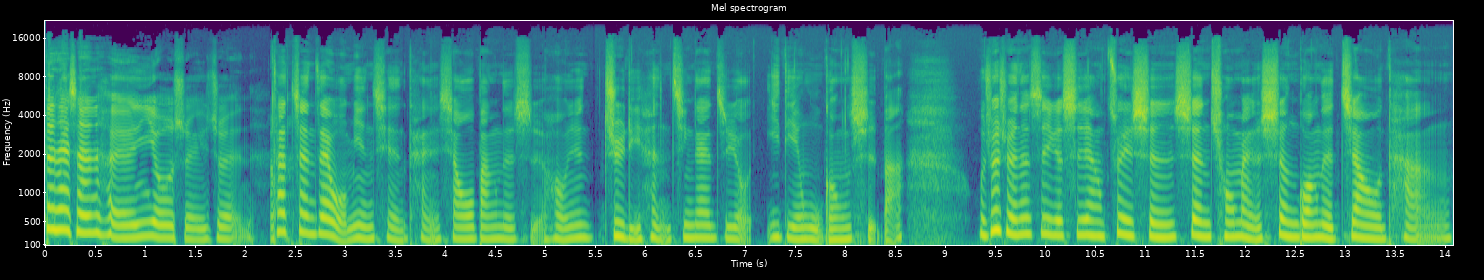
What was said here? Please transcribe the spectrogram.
邓泰山很有水准。他站在我面前弹肖邦的时候，因为距离很近，大概只有一点五公尺吧，我就觉得那是一个世界上最神圣、充满圣光的教堂。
